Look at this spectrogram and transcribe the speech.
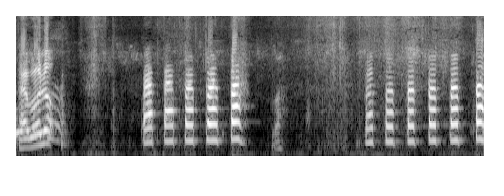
ไปบ่ลูกปะปะปะปะปะบ่ปะปะปะปะปะปะ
